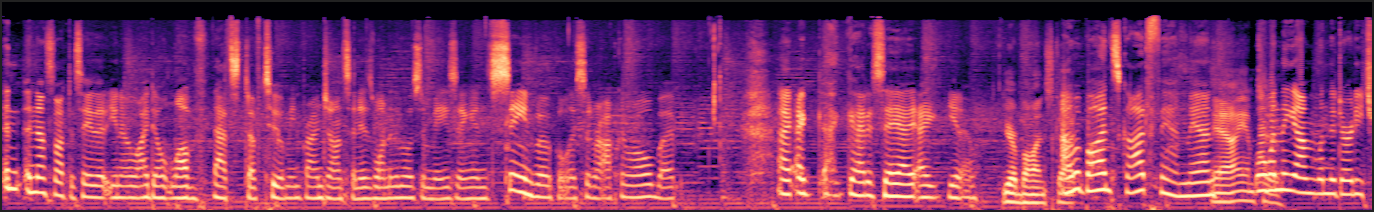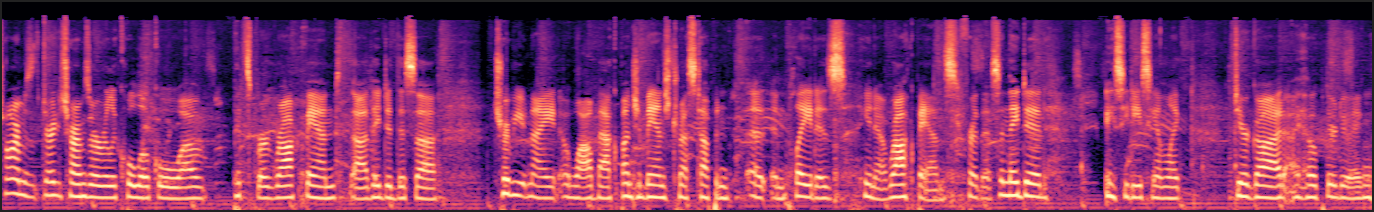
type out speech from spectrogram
And and that's not to say that you know I don't love that stuff too. I mean, Brian Johnson is one of the most amazing, insane vocalists in rock and roll. But I I, I gotta say I, I you know You're a Bon Scott. I'm a Bon Scott fan, man. Yeah, I am Well, too. when the um when the Dirty Charms, Dirty Charms are a really cool local uh, Pittsburgh rock band. Uh, they did this uh, tribute night a while back. A bunch of bands dressed up and uh, and played as you know rock bands for this, and they did ACDC. I'm like, dear God, I hope they're doing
